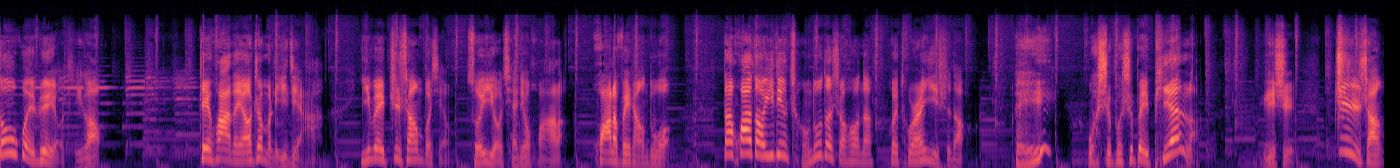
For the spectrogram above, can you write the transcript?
都会略有提高。这话呢要这么理解啊，因为智商不行，所以有钱就花了，花了非常多。但花到一定程度的时候呢，会突然意识到，哎，我是不是被骗了？于是智商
